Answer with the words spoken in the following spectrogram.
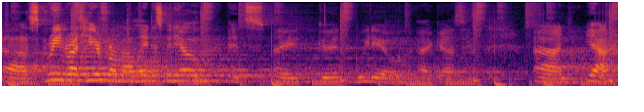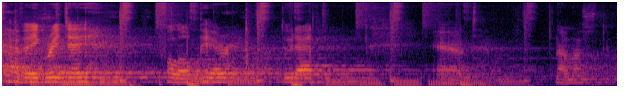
Uh, screen right here from my latest video. It's a good video, I guess. And yeah, have a great day. Follow Per, do that and namaste.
